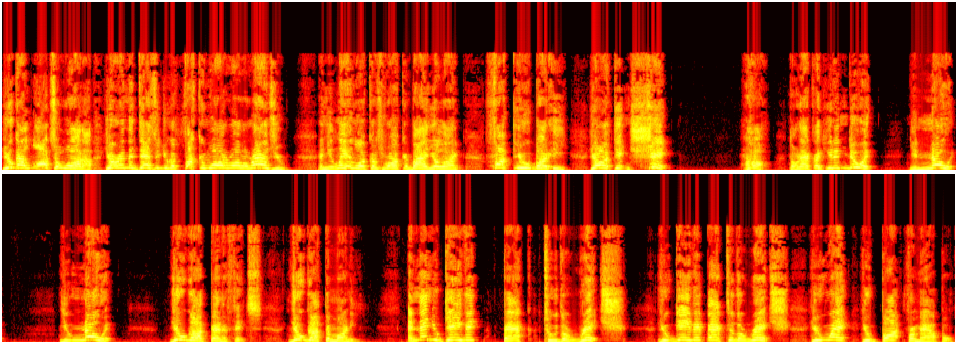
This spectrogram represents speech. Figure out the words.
You got lots of water. You're in the desert. You got fucking water all around you. And your landlord comes walking by and you're like, fuck you, buddy. You're not getting shit. Oh, don't act like you didn't do it. You know it. You know it. You got benefits. You got the money. And then you gave it back to the rich. You gave it back to the rich. You went, you bought from Apple.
